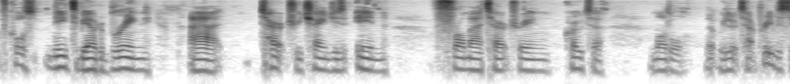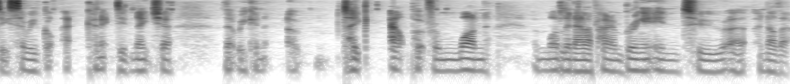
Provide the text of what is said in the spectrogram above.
of course, need to be able to bring our territory changes in from our territory and quota model that we looked at previously. So we've got that connected nature that we can uh, take output from one model in Anaplan and bring it into uh, another.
